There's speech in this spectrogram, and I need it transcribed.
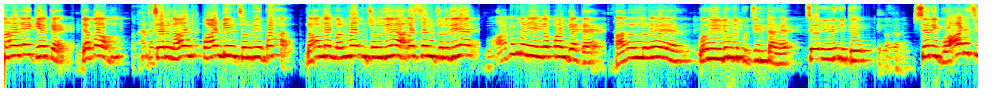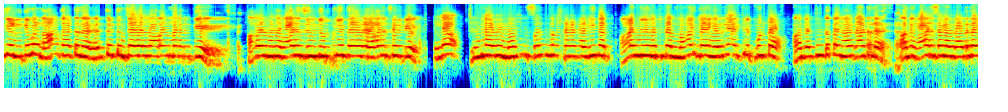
நானே கேட்க எப்பா சரி நான் பாண்டியன் சொல்றியப்பா நான் தான் மன்னர்னு சொல்லிய அரசன் சொல்லிய அரண்மனை எங்கப்பான்னு கேட்டேன். அரண்மனை வந்து இடிஞ்சு பிடிச்சிட்டாங்க சரி இடிஞ்சிட்டு. சரி வாரிசுகள் இருக்குமே நான் காட்டுதேன். நெற்கட்டும் தேவையில்ல அரண்மனை இருக்கு. அரண்மனை வாரிசு இருக்கு புள்ளி தேவையில்ல வாரிசு இருக்கு. இல்ல இந்தியாவை முதல் கூட்டம் அந்த கூட்டத்தை நான் காட்டல. அந்த வாரிசை நான் காட்டல.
